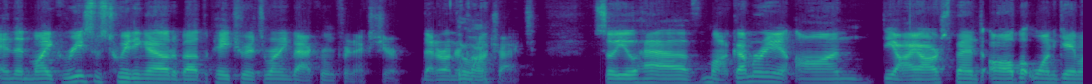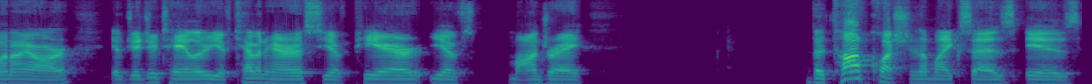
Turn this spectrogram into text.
and then Mike Reiss was tweeting out about the Patriots running back room for next year that are under Okay. contract. So you'll have Montgomery on the IR, spent all but one game on IR. You have JJ Taylor, you have Kevin Harris, you have Pierre, you have Mondre. The top question that Mike says is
